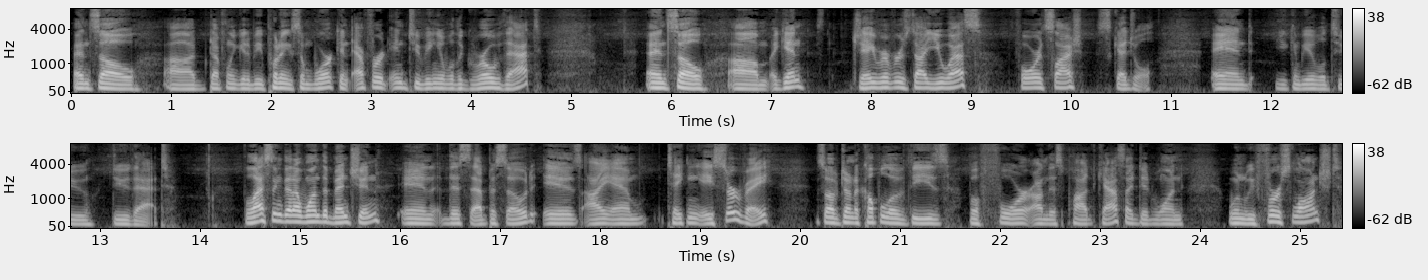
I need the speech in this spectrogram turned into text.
And so uh, definitely going to be putting some work and effort into being able to grow that. And so, um, again, jrivers.us forward slash schedule. And you can be able to do that. The last thing that I wanted to mention in this episode is I am taking a survey. So I've done a couple of these before on this podcast. I did one when we first launched,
